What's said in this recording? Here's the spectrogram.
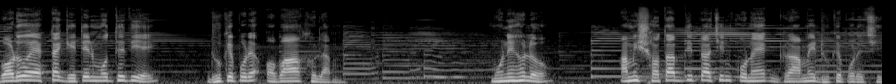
বড় একটা গেটের মধ্যে দিয়ে ঢুকে পড়ে অবাক হলাম। মনে হলো, আমি শতাব্দী প্রাচীন কোনো এক গ্রামে ঢুকে পড়েছি।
